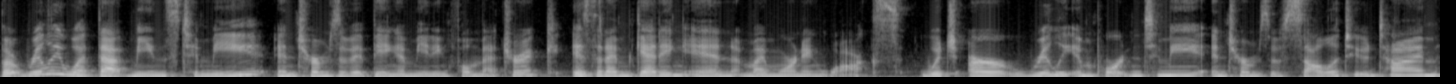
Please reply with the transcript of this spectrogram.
But really, what that means to me in terms of it being a meaningful metric is that I'm getting in my morning walks, which are really important to me in terms of solitude time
